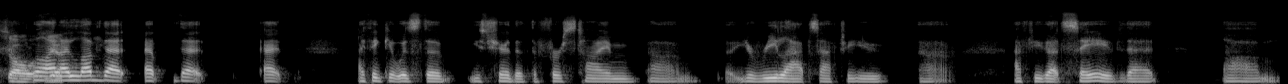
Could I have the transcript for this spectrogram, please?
So well, yeah. and I love that at that at I think it was the you shared that the first time um, your relapse after you uh, after you got saved that um,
